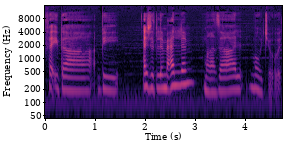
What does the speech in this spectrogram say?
فإذا بأجد المعلم ما زال موجود.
